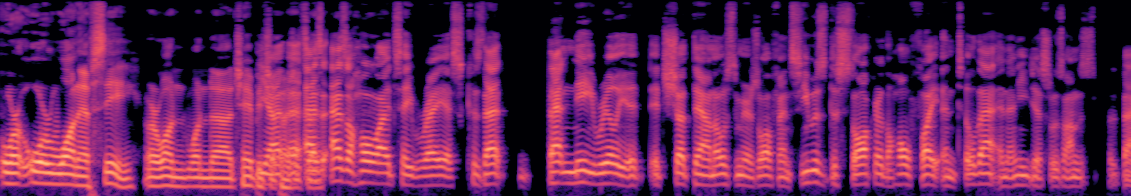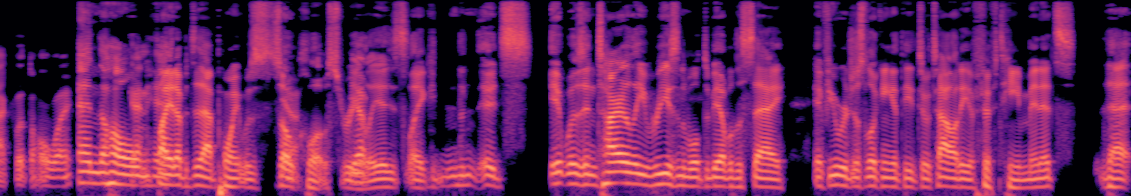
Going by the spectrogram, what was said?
or or one FC or one one uh, championship? Yeah. As say. as a whole, I'd say Reyes because that that knee really it, it shut down Oezdemir's offense. He was the stalker the whole fight until that, and then he just was on his back foot the whole way. and the whole fight up to that point was so Yeah. close. Really, it's like it's it was entirely reasonable to be able to say if you were just looking at the totality of 15 minutes that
